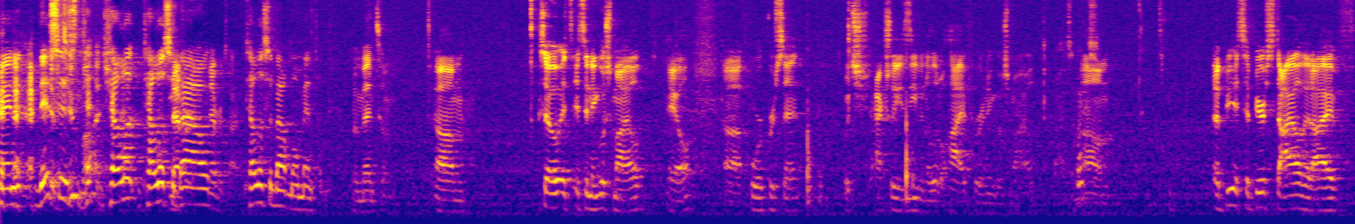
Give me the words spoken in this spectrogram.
and this is t- tell tell us Never- about never tell us about momentum. Momentum. Um, so it's, it's an English mild ale, uh, four percent, which actually is even a little high for an English mild. Um, a beer, it's a beer style that I've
